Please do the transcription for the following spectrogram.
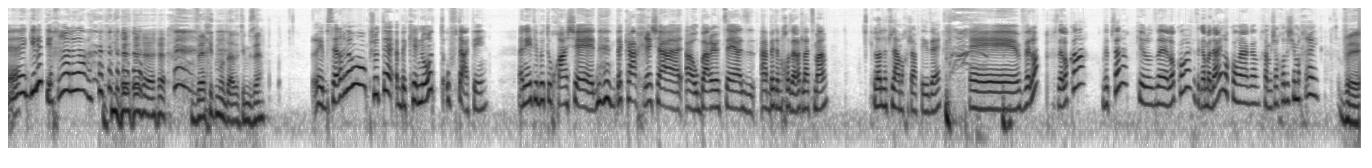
אה, גיליתי אחרי הלידה. ואיך התמודדת עם זה? אה, בסדר גמור, פשוט אה, בכנות הופתעתי. אני הייתי בטוחה שדקה אחרי שהעובר יוצא אז הבטן חוזרת לעצמה. לא יודעת למה חשבתי את זה. אה, ולא, זה לא קרה. ובסדר, כאילו זה לא קורה, זה גם עדיין לא קורה אגב, חמישה חודשים אחרי. ו-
